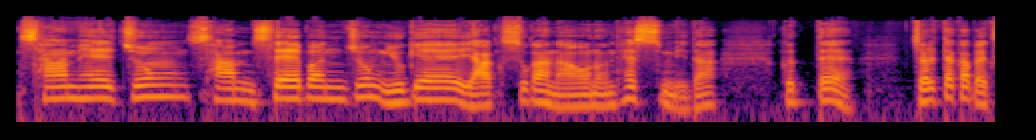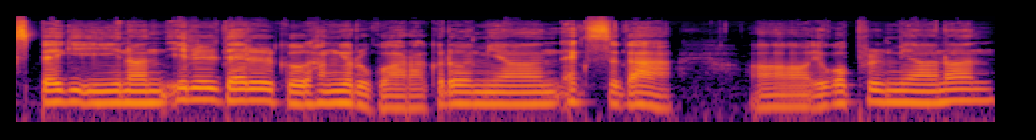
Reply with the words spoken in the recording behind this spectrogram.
3회 중 3, 3번 중 6의 약수가 나오는 횟수입니다. 그때 절대값 x 빼기 2는 1될그 확률을 구하라. 그러면 x가 어 요거 풀면은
